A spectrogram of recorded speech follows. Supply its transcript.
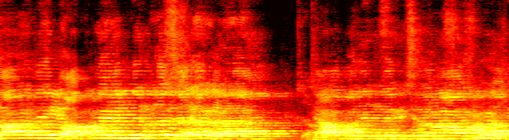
ಭಾರತಿ ಬಾಪನೆಯ ಸರಗಳ ಚಾಪದಿಂದ ವಿಶ್ರಮಾಶ್ರಮ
